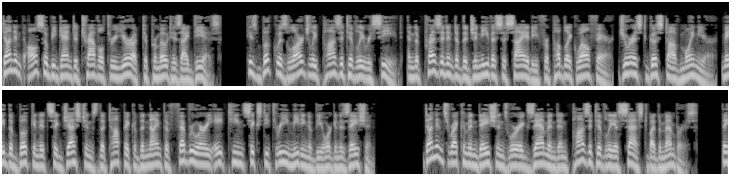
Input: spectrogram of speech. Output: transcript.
Dunant also began to travel through Europe to promote his ideas. His book was largely positively received, and the president of the Geneva Society for Public Welfare, jurist Gustave Moynier, made the book and its suggestions the topic of the 9 February 1863 meeting of the organization. Dunant's recommendations were examined and positively assessed by the members. They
